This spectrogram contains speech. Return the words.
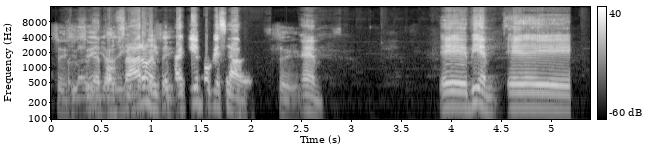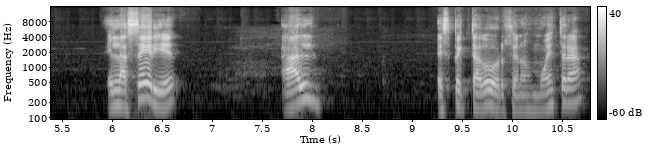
Sí, sí, sí. Le pausaron, el que está aquí es porque sabe. Sí. Bien, eh, bien eh, en la serie, al espectador se nos muestra,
